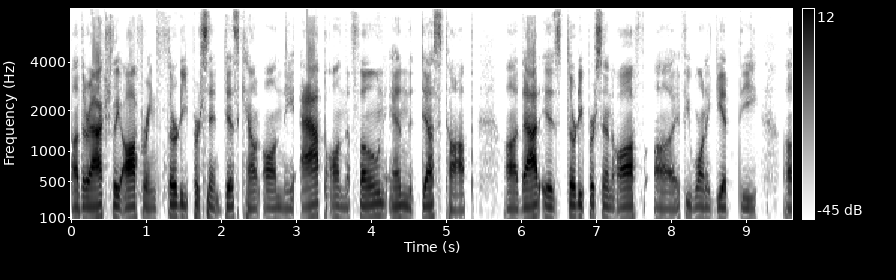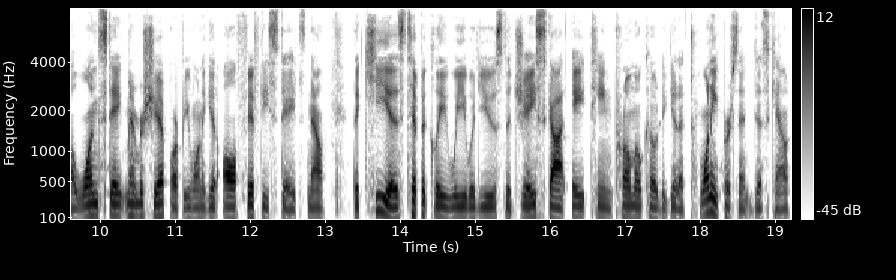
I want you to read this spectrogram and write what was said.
uh, they're actually offering 30% discount on the app on the phone and the desktop. Uh, that is 30% off uh, if you want to get the uh, one state membership or if you want to get all 50 states. Now, the key is typically we would use the JScott18 promo code to get a 20% discount,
